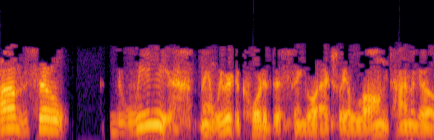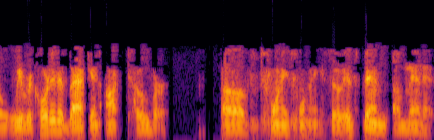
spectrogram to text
Um, so we, man, we recorded this single actually a long time ago. We recorded it back in October of 2020. So it's been a minute.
